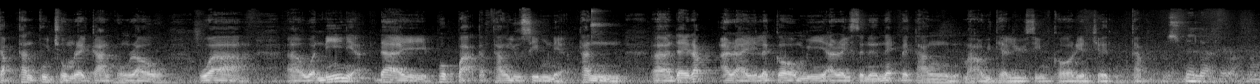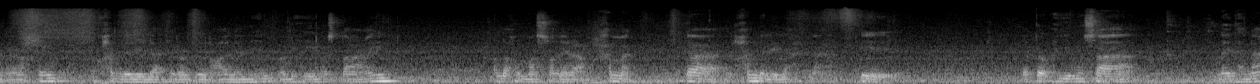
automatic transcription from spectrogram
กับท่านผู้ชมรายการของเราว่า วันนี้เนี่ยได้พบปะกับทางยูซิมเนี่ยท่านได้รับอะไรและก็มีอะไรเสนอแนะไปทางมหาวิทยาลัยยูซิมขอเรียนเชิญครับบิสมิลลาฮิรเราะห์มานิรเราะฮีมอัลฮัมดุลิลลาฮิร็อบบิลอาลามีนวะบิฮินัสตาอีนอัลลอฮุมมะศ็อลลิอะลามุฮัมมัดก็อัลฮัมดุลิลลาห์นะที่ดรฮีมุซาในฐานะ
